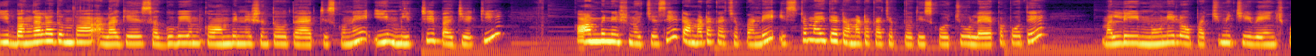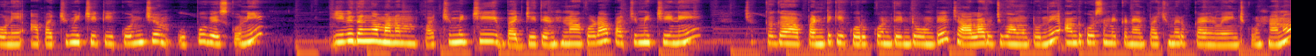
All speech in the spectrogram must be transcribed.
ఈ బంగాళాదుంప అలాగే సగ్గుబియ్యం కాంబినేషన్తో తయారు చేసుకునే ఈ మిర్చి బజ్జీకి కాంబినేషన్ వచ్చేసి టమాటా కచప్ అండి. ఇష్టమైతే టమాటా కచప్తో తీసుకోవచ్చు. లేకపోతే మళ్ళీ నూనెలో పచ్చిమిర్చి వేయించుకొని ఆ పచ్చిమిర్చికి కొంచెం ఉప్పు వేసుకొని ఈ విధంగా మనం పచ్చిమిర్చి బజ్జీ తింటున్నా కూడా పచ్చిమిర్చిని చక్కగా పంటికి కొరుక్కొని తింటూ ఉంటే చాలా రుచిగా ఉంటుంది. అందుకోసం ఇక్కడ నేను పచ్చిమిరపకాయలను వేయించుకుంటున్నాను.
